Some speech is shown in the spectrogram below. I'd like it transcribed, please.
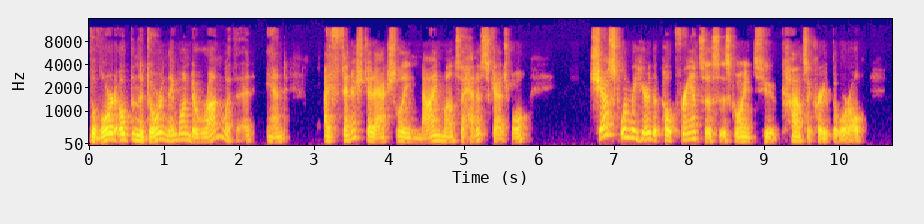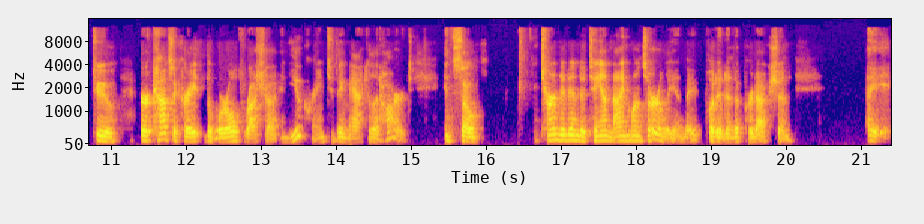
the Lord opened the door, and they wanted to run with it. And I finished it actually nine months ahead of schedule, just when we hear that Pope Francis is going to consecrate the world to, or consecrate the world, Russia, and Ukraine to the Immaculate Heart. And so turned it into tan nine months early and they put it into production. I,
